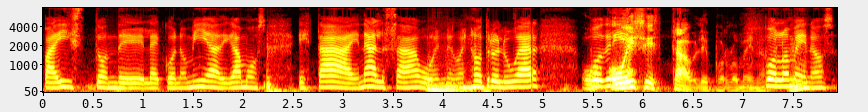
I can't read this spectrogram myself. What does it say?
país donde la economía, digamos, está en alza o, en, otro lugar. O, o, es estable, por lo menos. Por lo ¿eh? menos.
